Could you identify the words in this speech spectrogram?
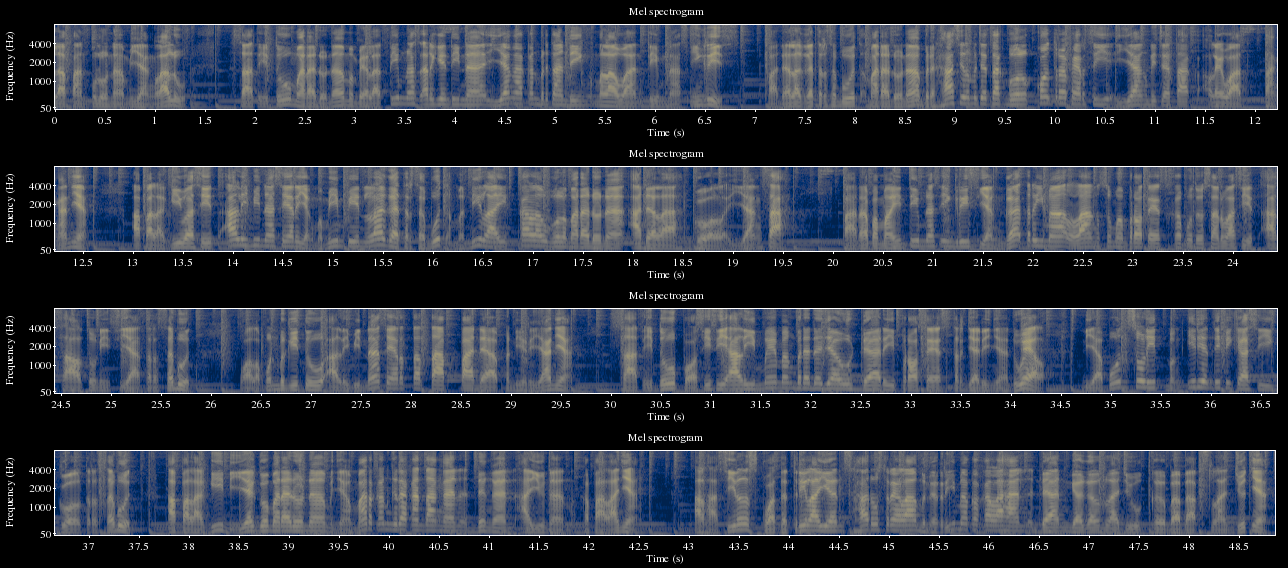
yang lalu. Saat itu Maradona membela timnas Argentina yang akan bertanding melawan timnas Inggris. Pada laga tersebut, Maradona berhasil mencetak gol kontroversi yang dicetak lewat tangannya. Apalagi wasit Ali bin Nasir yang memimpin laga tersebut menilai kalau gol Maradona adalah gol yang sah. Para pemain timnas Inggris yang gak terima langsung memprotes keputusan wasit asal Tunisia tersebut. Walaupun begitu, Ali bin Nasser tetap pada pendiriannya. Saat itu, posisi Ali memang berada jauh dari proses terjadinya duel. Dia pun sulit mengidentifikasi gol tersebut. Apalagi Diego Maradona menyamarkan gerakan tangan dengan ayunan kepalanya. Alhasil, skuad The Three Lions harus rela menerima kekalahan dan gagal melaju ke babak selanjutnya.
